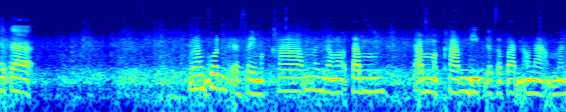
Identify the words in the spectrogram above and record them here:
แล้วก็กำลังคนก็ใส่มะขามนาะพี่น้องเนาะตำตำมะขามดิบแล้วก็ปั่นเอาน้ำมัน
